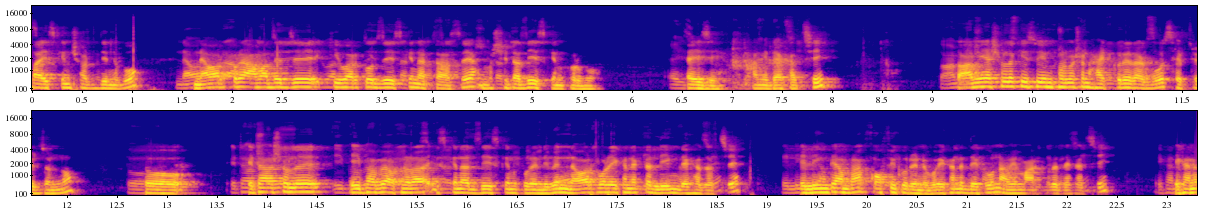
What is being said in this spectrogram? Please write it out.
বা স্ক্রিনশট দিয়ে নেব। নেওয়ার পরে আমাদের যে কিউআর কোড যে স্ক্যানারটা আছে আমরা সেটা দিয়ে স্ক্যান করব। এই যে। আমি দেখাচ্ছি। তো আমি আসলে কিছু ইনফরমেশন হাইড করে রাখব সেফটির জন্য। তো এটা আসলে এইভাবে আপনারা স্ক্যানার দিয়ে স্ক্যান করে নেবেন। নেওয়ার পরে এখানে একটা লিঙ্ক দেখা যাচ্ছে। এই লিঙ্কটা আমরা কপি করে নেব। এখানে দেখুন আমি মার্ক করে দেখাচ্ছি। এখানে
